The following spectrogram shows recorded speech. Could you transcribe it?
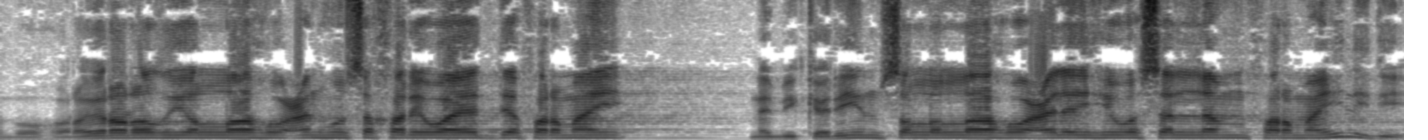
ابو هريره رضی الله عنه څخه روایت دی فرمای نبی کریم صلی الله علیه وسلم فرمایلی دی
